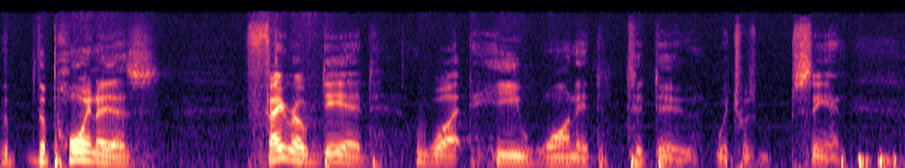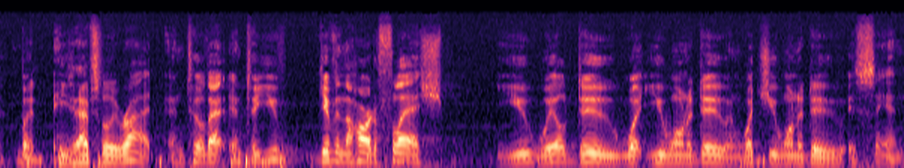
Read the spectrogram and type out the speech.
The, the point is, Pharaoh did what he wanted to do, which was sin. But he's absolutely right. Until that, until you've given the heart of flesh, you will do what you want to do, and what you want to do is sin.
